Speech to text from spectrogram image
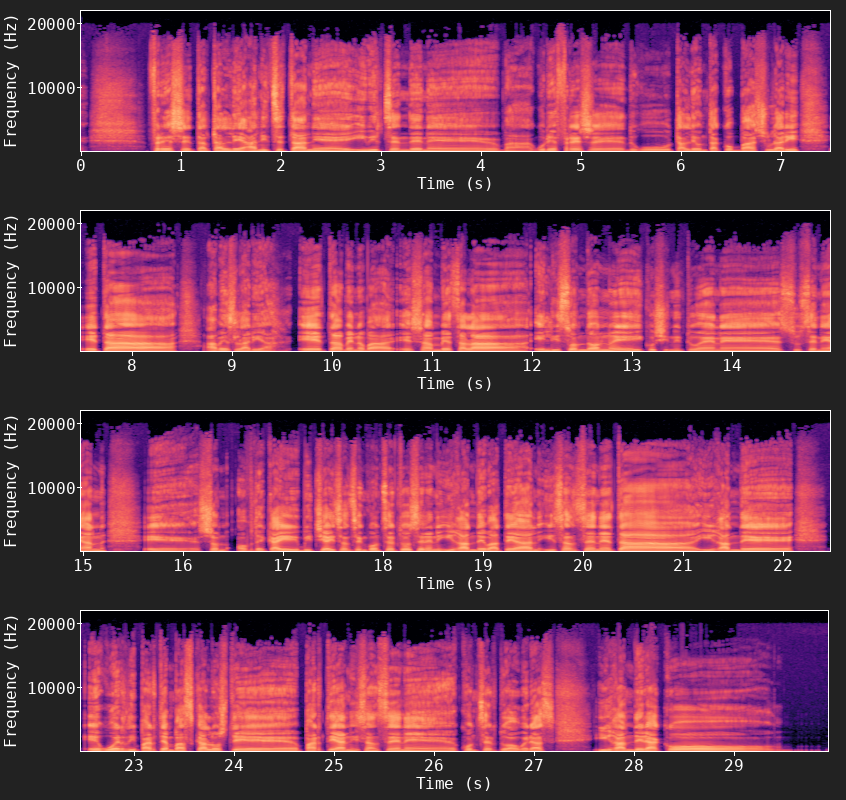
Fres eta talde anitzetan e, ibiltzen den e, ba, gure Fres e, dugu talde ontako basulari eta abeslaria. Eta, beno, ba, esan bezala Elizondon e, ikusi nituen e, zuzenean e, Son of the Kai bitxia izan zen kontzertu zeren igande batean izan zen eta igande eguerdi partean, bazkaloste partean izan zen e, kontzertu hau beraz iganderako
